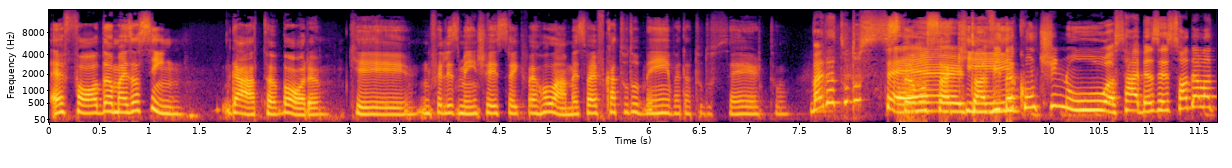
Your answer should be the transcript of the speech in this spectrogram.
é foda, mas assim, gata, bora. Porque, infelizmente, é isso aí que vai rolar. Mas vai ficar tudo bem, vai dar tudo certo. Vai dar tudo certo. aqui. A vida continua, sabe? Às vezes só dela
